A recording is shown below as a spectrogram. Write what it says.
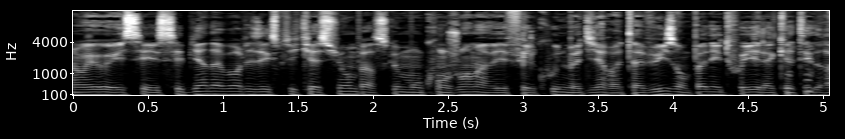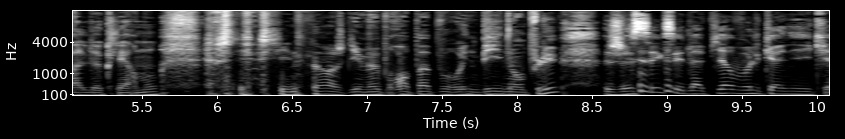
oui, oui, c'est bien d'avoir les explications parce que mon conjoint m'avait fait le coup de me dire, t'as vu, ils ont pas nettoyé la cathédrale de Clermont? je dis non, je dis me prends pas pour une bille non plus. Je sais que c'est de la pierre volcanique.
